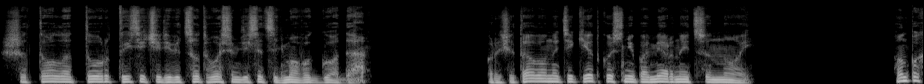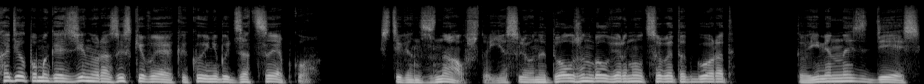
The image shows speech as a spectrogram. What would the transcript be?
Шатола Тур 1987 года. Прочитал он этикетку с непомерной ценой. Он походил по магазину, разыскивая какую-нибудь зацепку. Стивен знал, что если он и должен был вернуться в этот город, то именно здесь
